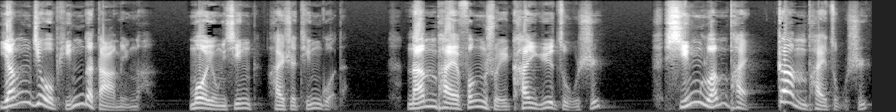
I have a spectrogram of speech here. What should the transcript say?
杨旧平的大名啊，莫永兴还是听过的。南派风水堪舆祖师，行鸾派干派祖师，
